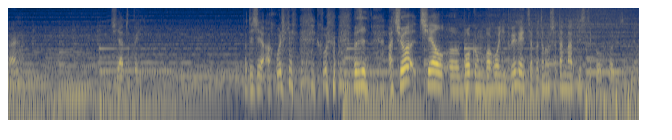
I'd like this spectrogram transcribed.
Правильно? Чи я тупий? Подожди, а хулі... ху- Подожди, а чё чел э, боком в вагоне двигается, потому что там надпись типа уходит от него?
